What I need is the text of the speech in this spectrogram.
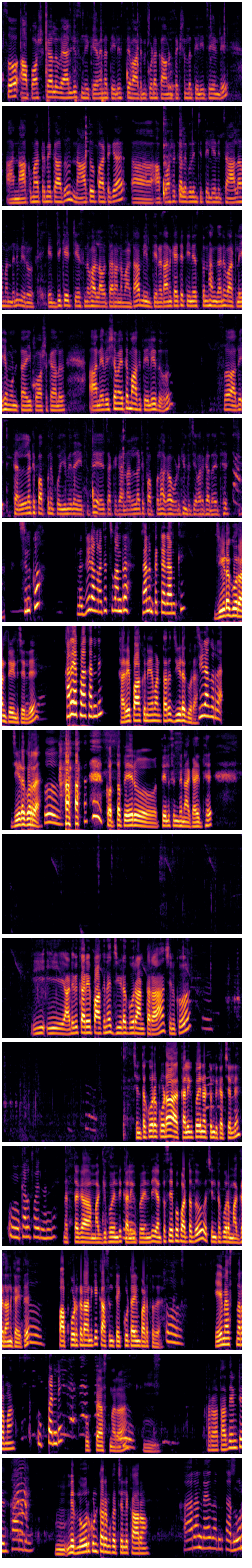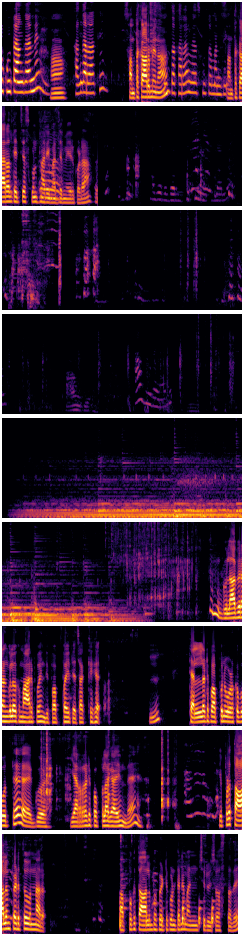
సో ఆ పోషకాలు వాల్యూస్ మీకు ఏమైనా తెలిస్తే వాటిని కూడా కామెంట్ సెక్షన్లో తెలియచేయండి. ఆ, నాకు మాత్రమే కాదు నాతో పాటుగా ఆ, పోషకాల గురించి తెలియని చాలా మందిని మీరు ఎడ్యుకేట్ చేసిన వాళ్ళు అవుతారన్నమాట. మేము తినడానికైతే తినేస్తున్నాం కానీ వాటిలో ఏముంటాయి పోషకాలు అనే విషయం అయితే మాకు తెలీదు. సో అది తెల్లటి పప్పుని పొయ్యి మీద ఎత్తితే చక్కగా నల్లటి పప్పులాగా ఉడికింది చివరికి అదైతే సినుకు ఇలా జీడగర తెచ్చుకోనరా తాళం పెట్టడానికి. జీడగూర అంటే ఏంటి చెల్లి? కరేపాకు అంది కరేపాకుని ఏమంటారు? జీడగూర జీడగుర్ర. జీడగొర్ర. ఉమ్. కొత్త పేరు తెలిసింది నాకైతే. ఈ ఈ అడవి కరేపాకునే జీడగూర అంటారా చినుకు? చింతకూర కూడా కలిగిపోయినట్టుంది కదా చెల్లి? ఉమ్, కలిగిపోయిందండి. మెత్తగా మగ్గిపోయింది కలిగిపోయింది. ఎంతసేపు పట్టదు చింతకూర మగ్గడానికి అయితే. పప్పు ఉడకడానికి కాసింత ఎక్కువ టైం పడుతుంది. ఉమ్. ఏం వేస్తున్నారమ్మా? ఉప్పు అండి ఉప్పు వేస్తున్నారా. తర్వాత అదేంటి. మీరు నూరుకుంటారేమో చెల్లి కారం? కారం లేదండి నూరుకుంటాం కానీ కంగరాకి సంతకారమేనా ఇంత కారం వేసుకుంటామండి. సంతకారాలు తెచ్చేసుకుంటున్నారు ఈ మధ్య మీరు కూడా. గులాబీ రంగులోకి మారిపోయింది పప్పు అయితే చక్కగా. తెల్లటి పప్పుని ఉడకబోతే ఎర్రటి పప్పులాగా అయింది. ఇప్పుడు తాలింపు పెడుతూ ఉన్నారు. పప్పుకు తాలింపు పెట్టుకుంటేనే మంచి రుచి వస్తుంది.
